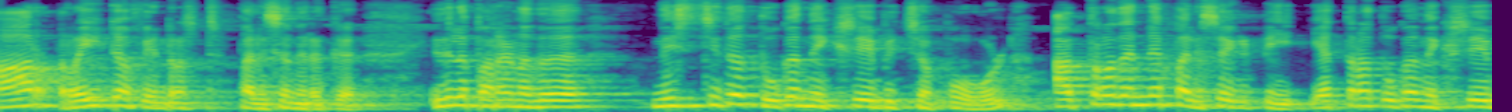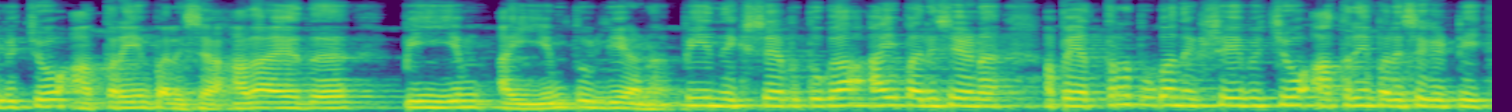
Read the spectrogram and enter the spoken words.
ആർ റേറ്റ് ഓഫ് ഇൻട്രസ്റ്റ് പലിശ നിരക്ക്. ഇതിൽ പറയണത് നിശ്ചിത തുക നിക്ഷേപിച്ചപ്പോൾ അത്ര തന്നെ പലിശ കിട്ടി. എത്ര തുക നിക്ഷേപിച്ചോ അത്രയും പലിശ. അതായത് പിയും ഐയും തുല്യമാണ് പി നിക്ഷേപ തുക ഐ പലിശയാണ്. അപ്പോൾ എത്ര തുക നിക്ഷേപിച്ചോ അത്രയും പലിശ കിട്ടി.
